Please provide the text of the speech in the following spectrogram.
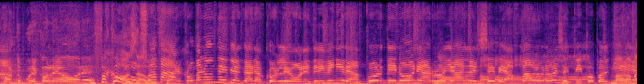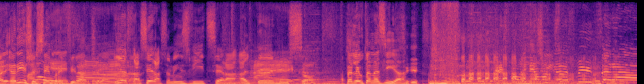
svolto pure con Leone. Uffa cosa, Uffa, uffa? Marco, ma non devi andare a Corleone, devi venire a Pordenone a Royal no. insieme a Paolo Noise e Pippo Palmieri. Ma no, ma riesce Ma sempre a infilarcela. Io stasera sono in Svizzera al Temus. ecco. Per l'eutanasia? Sì.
